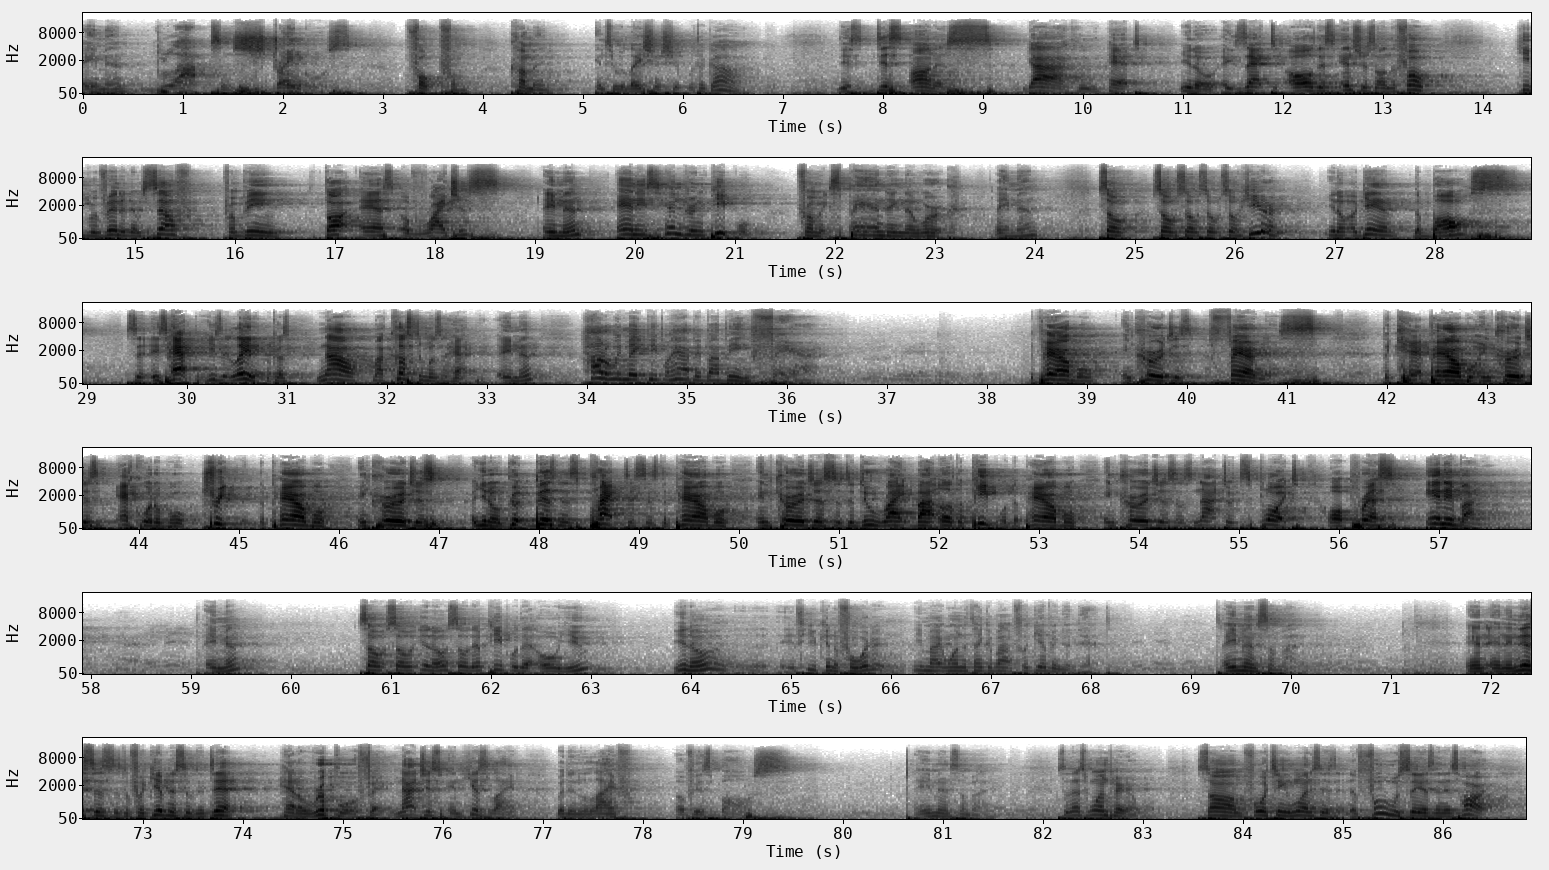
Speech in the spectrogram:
amen, blocks and strangles folk from coming into relationship with a God. This dishonest guy who had, you know, exacted all this interest on the folk, he prevented himself from being thought as of righteous. Amen. And he's hindering people from expanding their work. Amen. So, so, so, so, so here, you know, again, the boss He's happy. He's elated because now my customers are happy. Amen. How do we make people happy? By being fair. The parable encourages fairness. The parable encourages equitable treatment. The parable encourages, you know, good business practices. The parable encourages us to do right by other people. The parable encourages us not to exploit or oppress anybody. Amen. So, so you know, so there are people that owe you. You know, if you can afford it, you might want to think about forgiving a debt. Amen, somebody. And, and in this instance, the forgiveness of the debt had a ripple effect, not just in his life, but in the life of his boss. Amen, somebody. So that's one parable. Psalm 14:1 says, The fool says in his heart,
